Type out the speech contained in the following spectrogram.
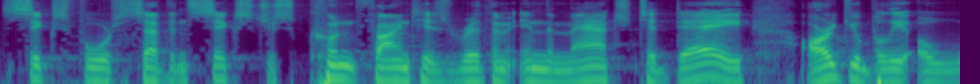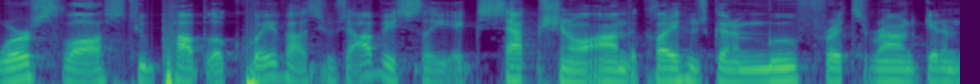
six four seven six. Just couldn't find his rhythm in the match today. Arguably a worse loss to Pablo Cuevas, who's obviously exceptional on the clay, who's going to move Fritz around, get him,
